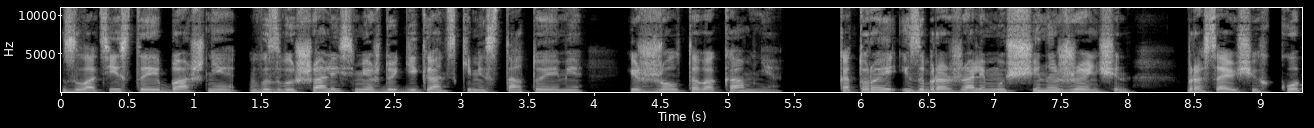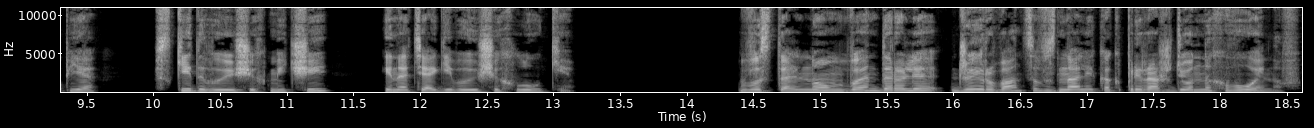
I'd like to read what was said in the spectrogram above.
Золотистые башни возвышались между гигантскими статуями из желтого камня, которые изображали мужчин и женщин, бросающих копья, скидывающих мечи и натягивающих луки. В остальном Вендероле джейрванцев знали как прирожденных воинов.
